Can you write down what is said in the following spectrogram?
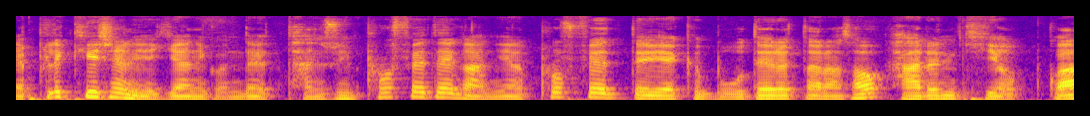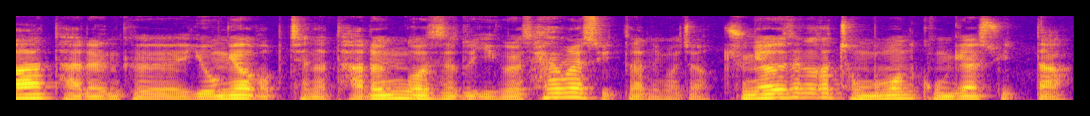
애플리케이션을 얘기하는 건데 단순히 Profede가 아니라 Profede의 그 모델을 따라서 다른 기업과 다른 그 용역 업체나 다른 것에도 이걸 사용할 수 있다는 거죠. 중요한 생각은 정보만 공개할 수 있다.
